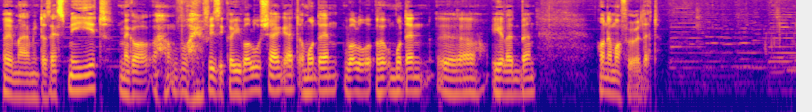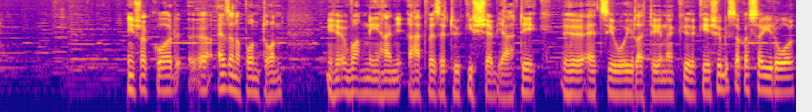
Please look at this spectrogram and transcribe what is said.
mármint az eszméjét, meg a fizikai valóságát a modern, való, modern életben, hanem a Földet. És akkor ezen a ponton van néhány átvezető kisebb játék Ezio életének későbbi szakaszairól.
